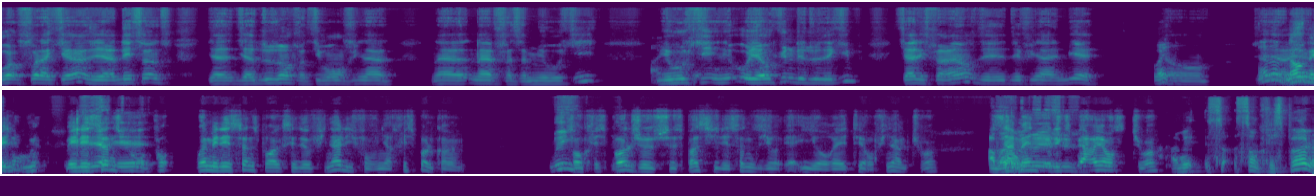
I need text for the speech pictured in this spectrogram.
pour, faut l'acquérir. J'ai des Suns, il y, a, il y a deux ans, quand ils vont en finale na- na- face à Milwaukee, Ah, Milwaukee, où il n'y a aucune des deux équipes qui a l'expérience des, des finales NBA. Oui. Non, Ah mais, mais les Suns, et- pour, pour- ouais, mais les Suns, pour accéder au final, ils font venir Chris Paul, quand même. oui, Sans Chris Paul, je ne sais pas si les Suns y, y auraient été en finale, tu vois. Ah Ils bah non, mais de je- l'expérience, tu vois. Ah, mais sans, sans Chris Paul,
